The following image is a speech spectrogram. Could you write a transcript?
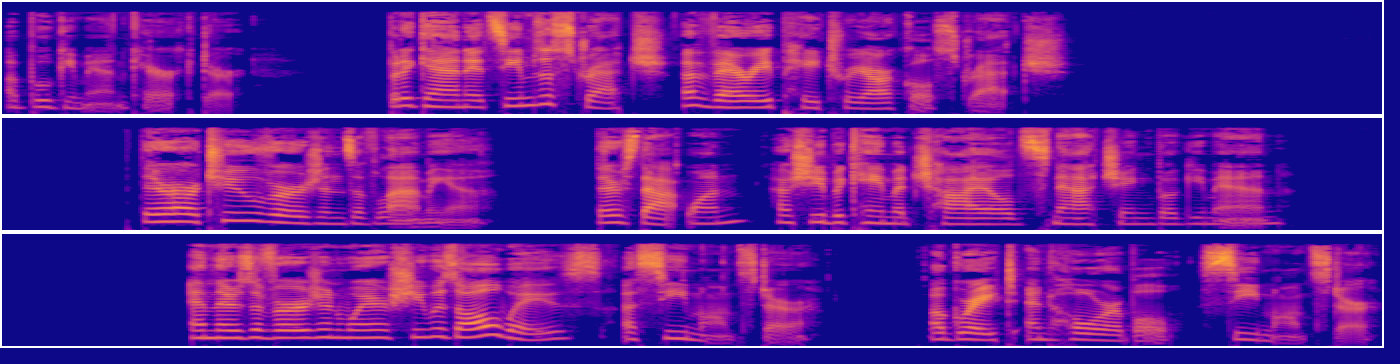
A boogeyman character. But again, it seems a stretch, a very patriarchal stretch. There are two versions of Lamia. There's that one, how she became a child snatching boogeyman. And there's a version where she was always a sea monster, a great and horrible sea monster.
